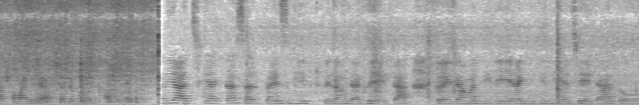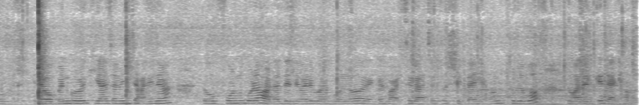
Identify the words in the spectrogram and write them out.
আর সবাই মিলে একসাথে বসে খাব। আজকে একটা সারপ্রাইজ গিফট পেলাম, দেখো এটা। তো এটা আমার দিদি, এক দিদি দিয়েছে এটা। তো এটা ওপেন করে কি আছে আমি জানি না। তো ফোন করে হঠাৎ ডেলিভারি বয় বলল, একটা পার্সেল আছে, তো সেটাই এখন খুলবো। তোমাদেরকে দেখাবো।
